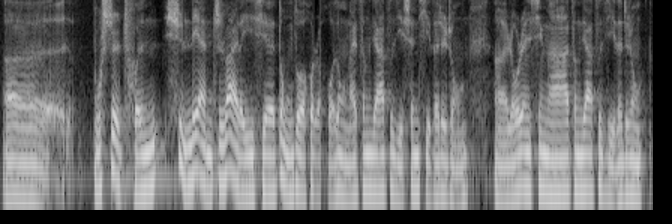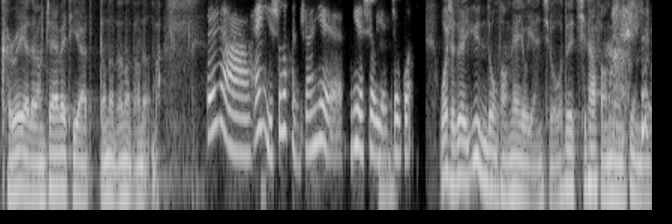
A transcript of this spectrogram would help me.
呃，不是纯训练之外的一些动作或者活动，来增加自己身体的这种呃柔韧性啊，增加自己的这种 career 的 longevity 啊，等等等等等等吧。对啊，哎，你说的很专业，你也是有研究过。我只对运动方面有研究，我对其他方面并没有。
